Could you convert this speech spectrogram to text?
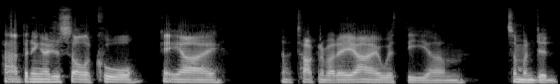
happening. I just saw a cool AI uh, talking about AI with the um someone did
